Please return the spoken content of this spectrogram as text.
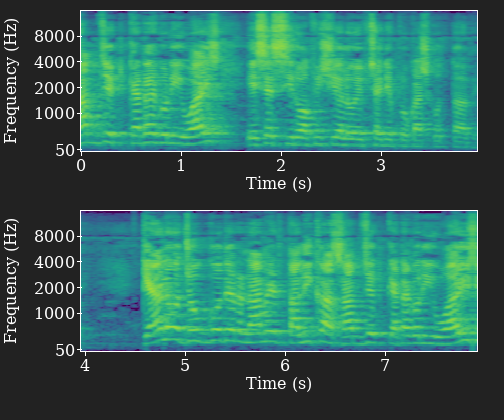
সাবজেক্ট ক্যাটাগরি ওয়াইজ এসএসসির অফিসিয়াল ওয়েবসাইটে প্রকাশ করতে হবে। কেন যোগ্যদের নামের তালিকা সাবজেক্ট ক্যাটাগরি ওয়াইজ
